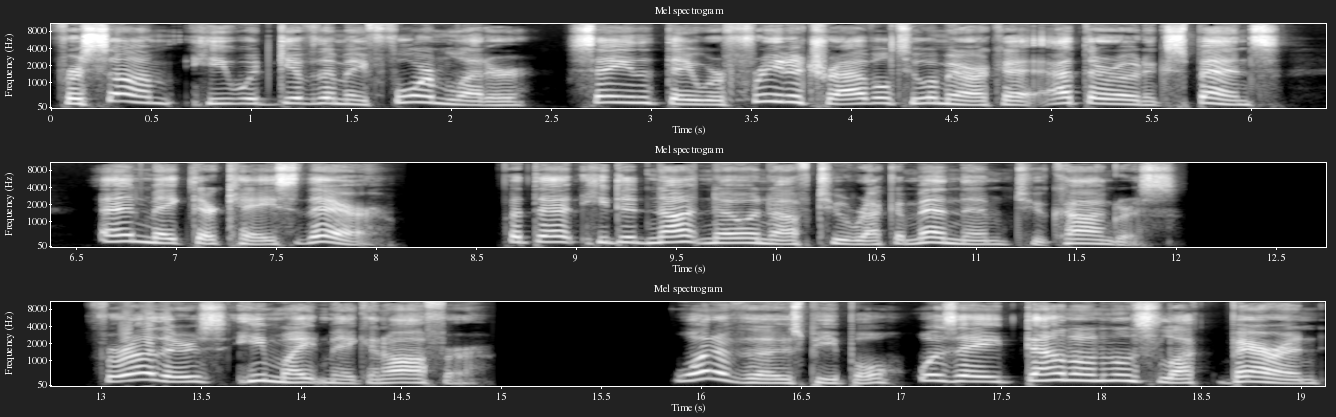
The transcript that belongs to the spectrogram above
For some, he would give them a form letter saying that they were free to travel to America at their own expense and make their case there, but that he did not know enough to recommend them to Congress. For others, he might make an offer. One of those people was a down on his luck baron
